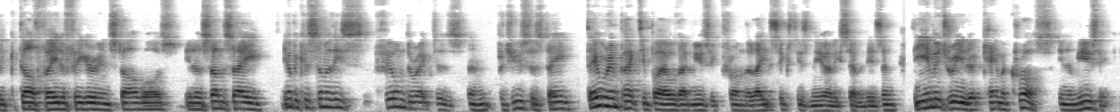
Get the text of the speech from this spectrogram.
the Darth Vader figure in Star Wars. You know, some say you know because some of these film directors and producers they they were impacted by all that music from the late 60s and the early 70s and the imagery that came across in the music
